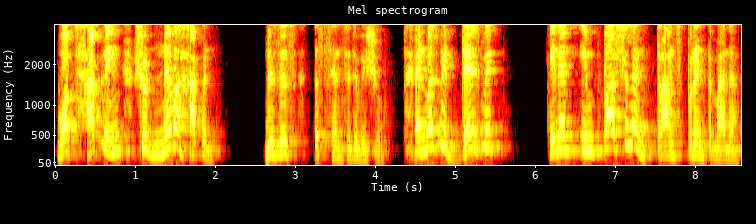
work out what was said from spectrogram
What's happening should never happen. This is a sensitive issue and must be dealt with in an impartial and transparent manner.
